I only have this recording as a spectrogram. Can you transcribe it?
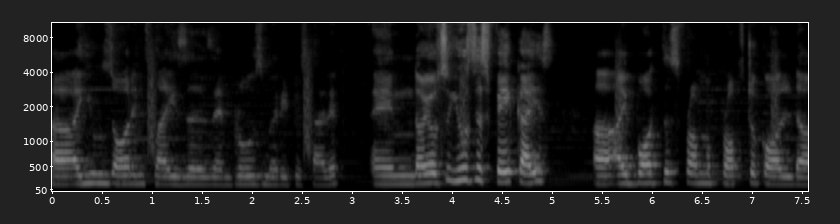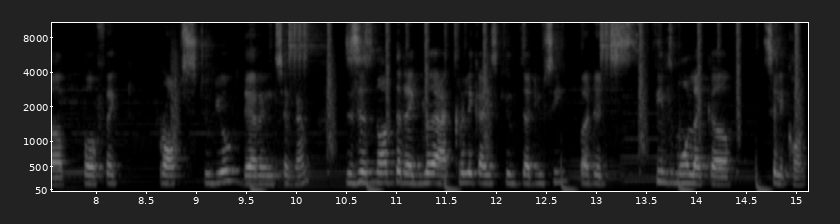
Uh, I used orange slices and rosemary to style it. And I also used this fake ice. Uh, I bought this from a prop store called uh, Perfect Prop Studio. They're on Instagram. This is not the regular acrylic ice cubes that you see, but it feels more like a silicone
